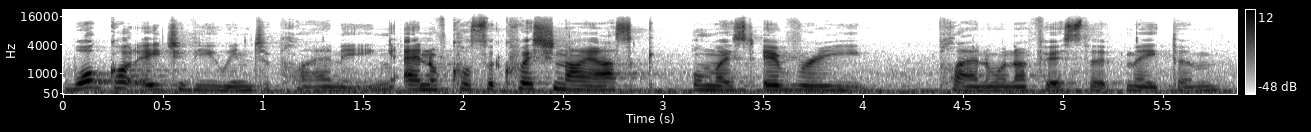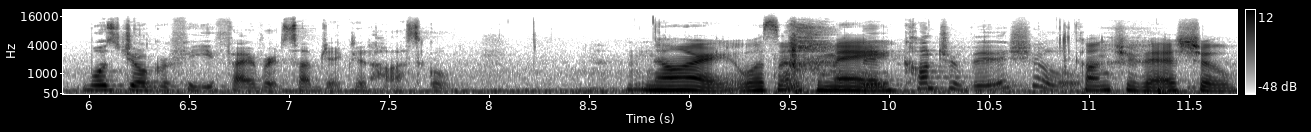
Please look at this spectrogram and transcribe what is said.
What got each of you into planning? And of course, the question I ask almost every planner when I first meet them was geography your favourite subject at high school? No, it wasn't for me. controversial. Controversial.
